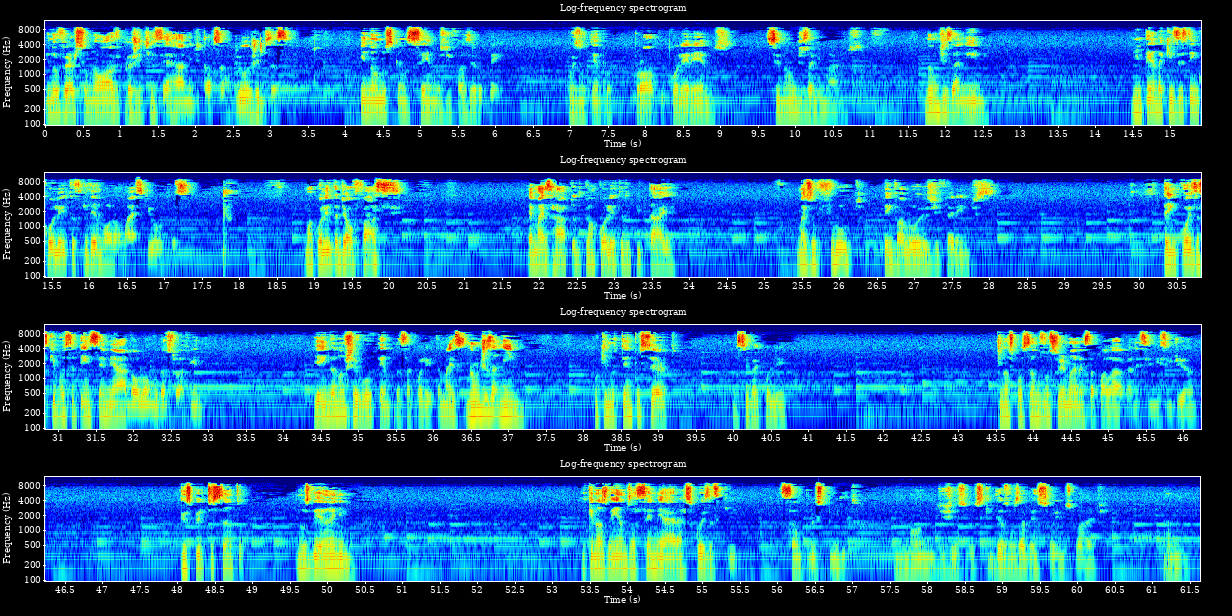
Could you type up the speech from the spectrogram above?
E no verso 9, para a gente encerrar a meditação de hoje, ele diz assim: E não nos cansemos de fazer o bem, pois no tempo próprio colheremos, se não desanimarmos. Não desanime. Entenda que existem colheitas que demoram mais que outras. Uma colheita de alface é mais rápida do que uma colheita de pitaia, mas o fruto tem valores diferentes. Tem coisas que você tem semeado ao longo da sua vida e ainda não chegou o tempo dessa colheita, mas não desanime, porque no tempo certo você vai colher que nós possamos nos firmar nessa palavra, nesse início de ano. Que o Espírito Santo nos dê ânimo e que nós venhamos a semear as coisas que são para o Espírito. Em nome de Jesus, que Deus nos abençoe e nos guarde. Amém.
